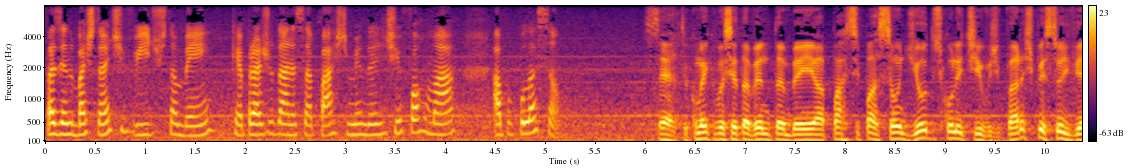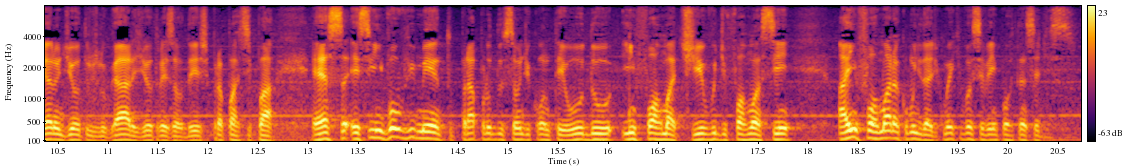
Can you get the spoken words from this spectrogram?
fazendo bastante vídeos também, que é para ajudar nessa parte mesmo da gente informar a população. Certo. Como é que você está vendo também a participação de outros coletivos? Várias pessoas vieram de outros lugares, de outras aldeias, para participar. Essa, esse envolvimento para a produção de conteúdo informativo, de forma assim a informar a comunidade. Como é que você vê a importância disso?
